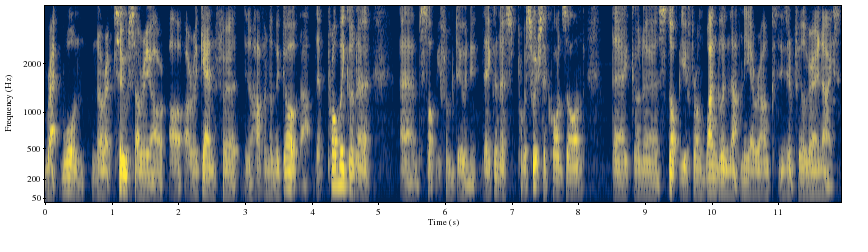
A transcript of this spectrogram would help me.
rep one, no rep two, sorry, or, or, or again for you know have another go at that, they're probably gonna um, stop you from doing it. They're gonna probably switch the quads on. They're gonna stop you from wangling that knee around because it didn't feel very nice.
